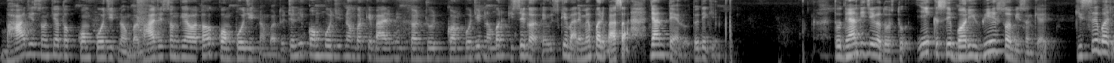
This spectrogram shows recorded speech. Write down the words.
भाज्य संख्या तो कॉम्पोजिट नंबर भाज्य संख्या होता है कॉम्पोजिट नंबर तो चलिए कॉम्पोजिट नंबर के बारे में कॉम्पोजिट नंबर किसे कहते हैं, उसके बारे में परिभाषा जानते हैं लोग। तो देखिए तो ध्यान दीजिएगा दोस्तों, एक से बड़ी वे सभी संख्या किससे बड़ी?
